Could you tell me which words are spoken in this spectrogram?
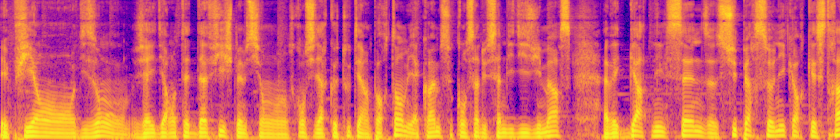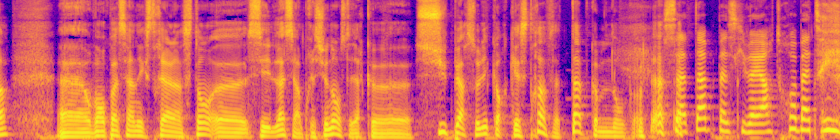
Et puis en disons, j'allais dire en tête d'affiche, même si on considère que tout est important, mais il y a quand même ce concert du samedi 18 mars avec Gart Nielsen's Supersonic Orchestra. Euh, on va en passer un extrait à l'instant. Euh, c'est là, c'est impressionnant, c'est-à-dire que Supersonic Orchestra, ça tape comme nom. ça tape parce qu'il va y avoir trois batteries.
